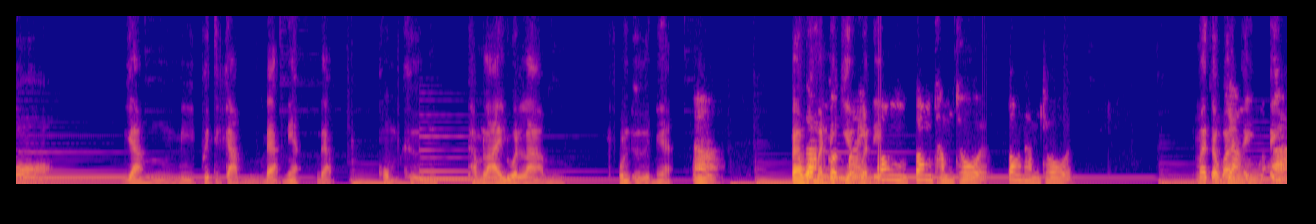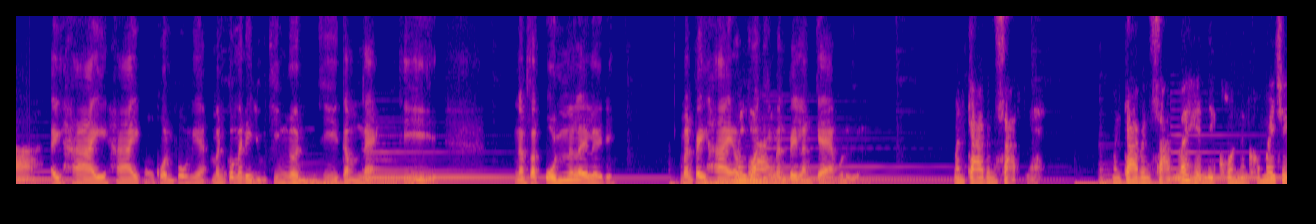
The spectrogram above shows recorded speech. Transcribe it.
ก็ยังมีพฤติกรรมแบบเนี้ยแบบข่มขืนทำร้ายลวนลามคนอื่นเนี้ยอ่าแปลว่ามันตไม่เกี่ยวกับฎหเด็กต้องต้องทำโทษ ต้องทำโทษ ไม่แต่ว่าอย่างไอ้ไอ้อ่าไอ้ไฮไฮของคนพวกเนี้ย มันก็ไม่ได้อยู่ที่เงินที่ตำแหน่งที่นามสกุลอะไรเลยดิมันไปไฮเอาตอนที่มันไปรังแกคนอื่น มันกลายเป็นสัตว์ไงมันกลายเป็นสัตว์แล้วเห็นอีกคนหนึ่งเขาไม่ใช่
